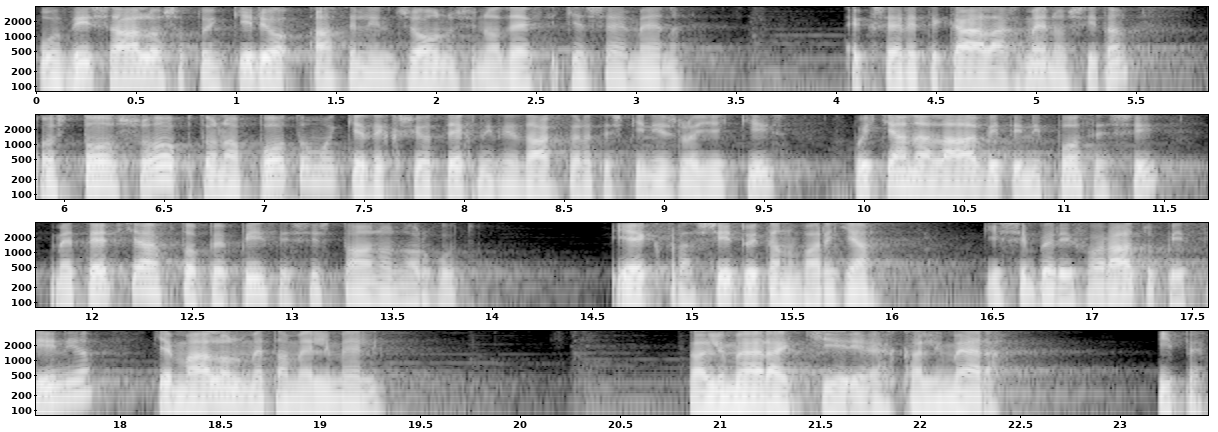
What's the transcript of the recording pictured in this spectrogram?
ουδής άλλος από τον κύριο Άθελιν Τζόν συνοδεύτηκε σε εμένα. Εξαιρετικά αλλαγμένος ήταν, ωστόσο από τον απότομο και δεξιοτέχνη διδάκτορα της κοινής λογικής που είχε αναλάβει την υπόθεση με τέτοια αυτοπεποίθηση στο Άνον Όργουτ. Η έκφρασή του ήταν βαριά και η συμπεριφορά του πυθύνια και μάλλον μεταμελημένη. «Καλημέρα, κύριε, καλημέρα», είπε.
